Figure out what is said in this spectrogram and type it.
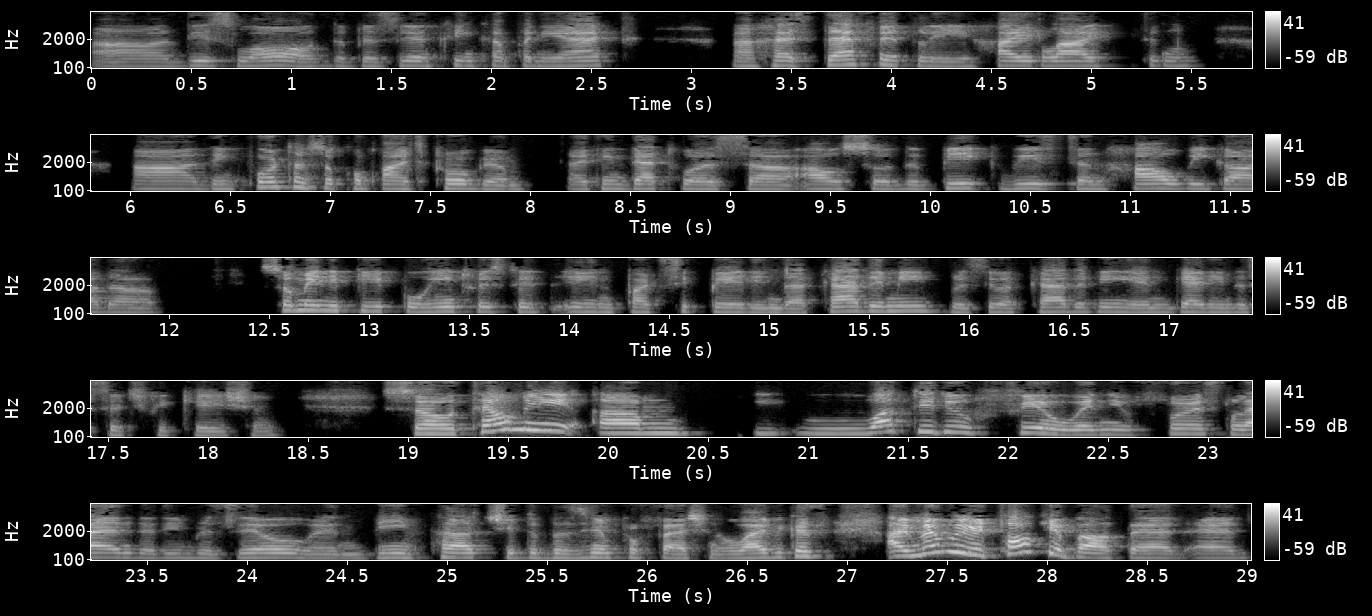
Uh, this law, the Brazilian Clean Company Act, uh, has definitely highlighted uh, the importance of compliance program. I think that was also the big reason how we got uh, so many people interested in participating in the academy, Brazil Academy, and getting the certification. So tell me, um, what did you feel when you first landed in Brazil and be in touch with the Brazilian professional? Why? Because I remember you were talking about that and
